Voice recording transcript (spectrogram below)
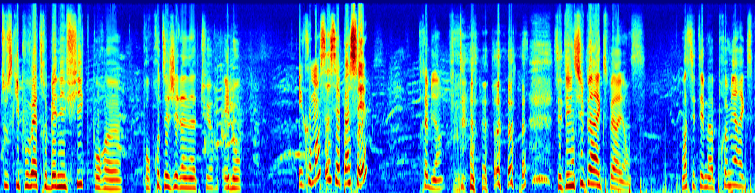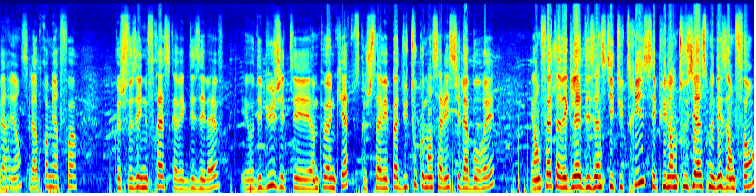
tout ce qui pouvait être bénéfique pour. pour protéger la nature et l'eau. Et comment ça s'est passé? Très bien. c'était une super expérience. Moi, c'était ma première expérience. C'est la première fois que je faisais une fresque avec des élèves. Et au début, j'étais un peu inquiète parce que je ne savais pas du tout comment ça allait s'élaborer. Et en fait, avec l'aide des institutrices et puis l'enthousiasme des enfants,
